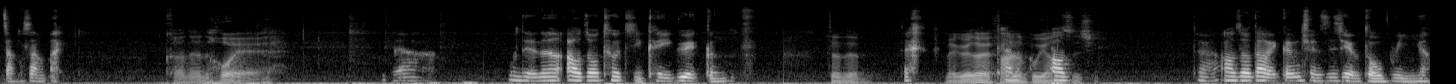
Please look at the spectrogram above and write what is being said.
涨上来。可能会欸。呀，我觉得澳洲特辑可以月更。真的，对，每个月都会发生不一样的事情，对啊，澳洲到底跟全世界有多不一样？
